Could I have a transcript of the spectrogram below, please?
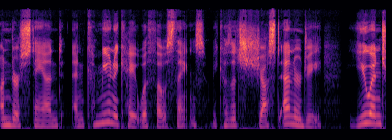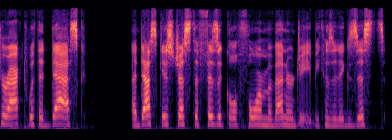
understand, and communicate with those things because it's just energy. You interact with a desk. A desk is just the physical form of energy because it exists,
